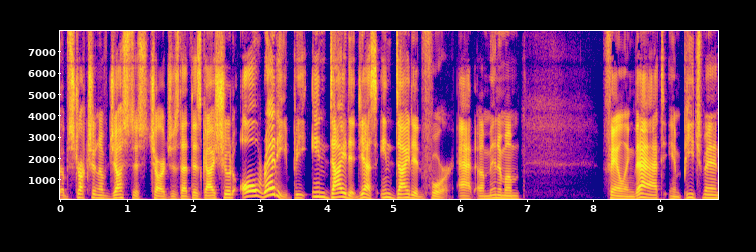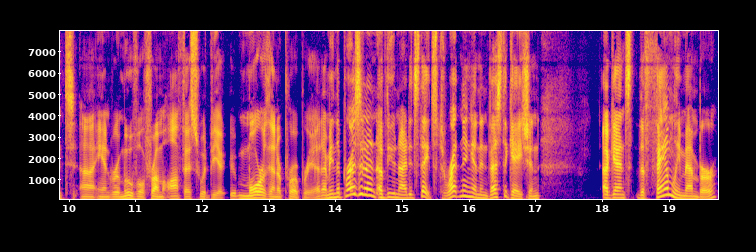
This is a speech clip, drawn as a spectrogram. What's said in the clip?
obstruction of justice charges that this guy should already be indicted. Yes, indicted for at a minimum. Failing that, impeachment uh, and removal from office would be more than appropriate. I mean, the President of the United States threatening an investigation against the family member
